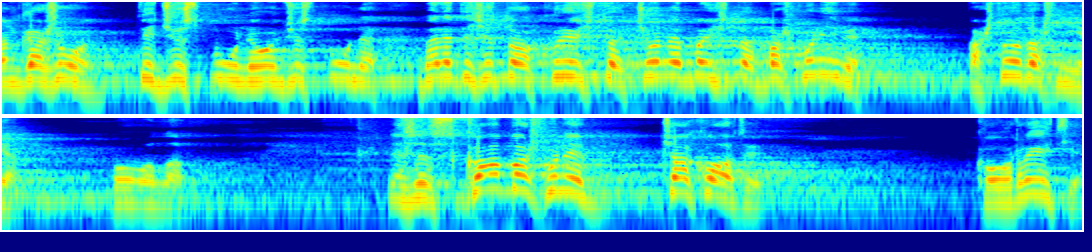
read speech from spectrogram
angazhohen, ti gjysë punë, unë gjysë punë, merre ti qëta, kryje qëta, unë e bëj qëta, bashkëpunimi e shton dashninë, po valla. Nëse s'ka bashkëpunim, çka ka aty? Ka urrejtje,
